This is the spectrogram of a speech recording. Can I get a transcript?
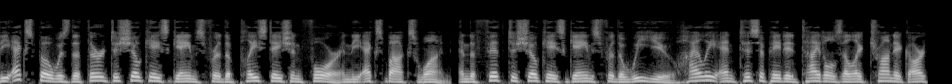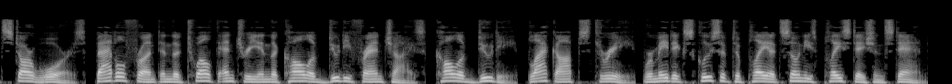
The Expo was the third to showcase games for the PlayStation 4 and the Xbox One, and the fifth to showcase games for the Wii U. Highly anticipated titles Electronic Arts Star Wars, Battlefront, and the 12th entry in the Call of Duty franchise, Call of Duty, Black Ops 3, were made exclusive to play at Sony's PlayStation stand.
